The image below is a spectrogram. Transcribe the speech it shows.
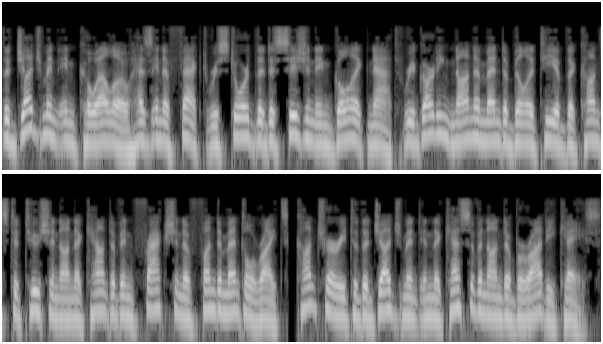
The judgment in Coelho has in effect restored the decision in Golaknath regarding non-amendability of the Constitution on account of infraction of fundamental rights, contrary to the judgment in the Kesavananda Bharati case.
